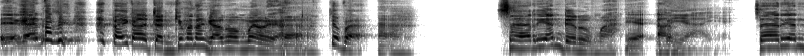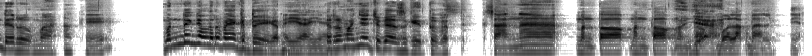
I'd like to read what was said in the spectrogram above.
Iya kan? tapi tapi kalau Jan gimana nggak ngomel ya? Coba seharian di rumah, Iya. Oh iya iya. seharian di rumah. Oke. Mending kalau rumahnya gede kan? Iya iya. Di rumahnya juga segitu kan. Ke sana mentok mentok mentok Iya. bolak balik. Iya.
